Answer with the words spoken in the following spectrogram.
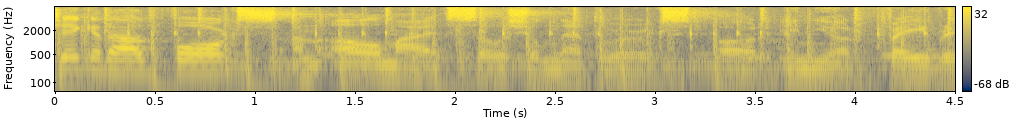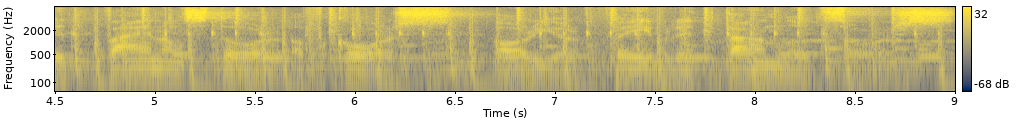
Check it out, folks, on all my social networks or in your favorite vinyl store, of course, or your favorite download source.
